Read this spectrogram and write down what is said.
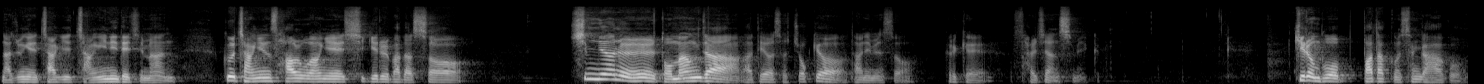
나중에 자기 장인이 되지만 그 장인 사울 왕의 시기를 받아서 10년을 도망자가 되어서 쫓겨다니면서 그렇게 살지 않습니까? 기름 부어 받았고 생각하고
